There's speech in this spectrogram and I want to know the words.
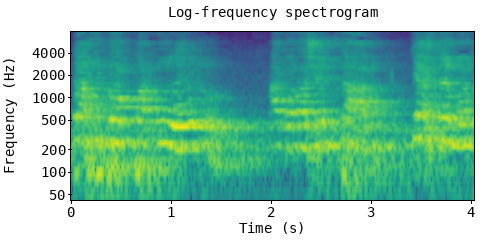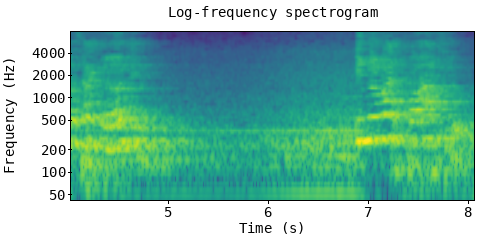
para se preocupar com o outro. Agora a gente sabe que as demandas é grande. E não é fácil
